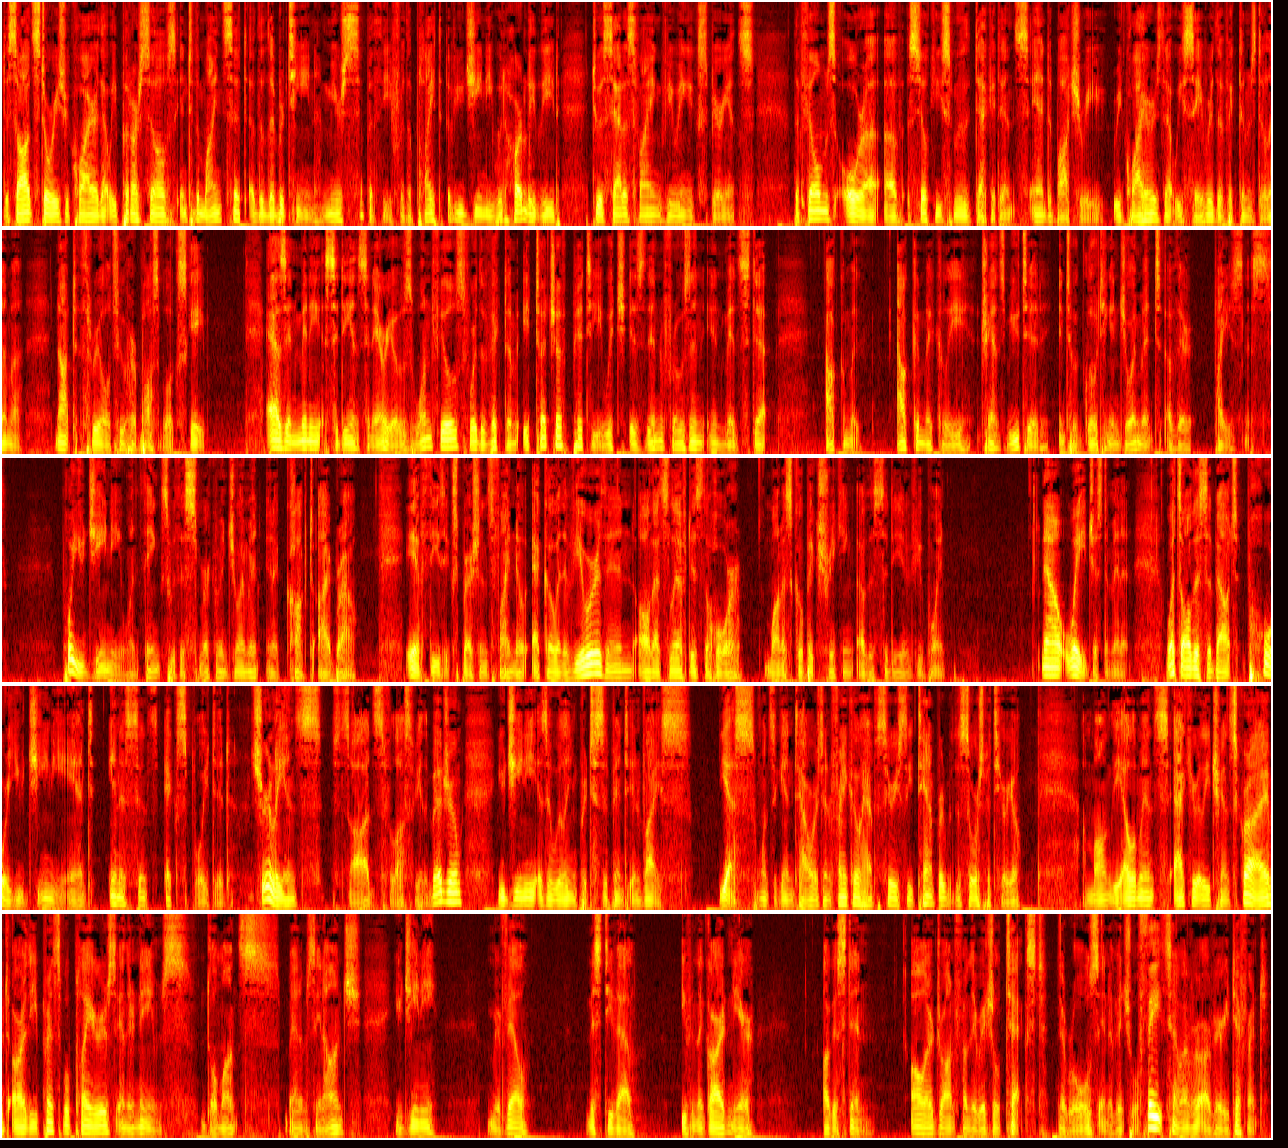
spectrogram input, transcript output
de stories require that we put ourselves into the mindset of the libertine. Mere sympathy for the plight of Eugenie would hardly lead to a satisfying viewing experience. The film's aura of silky smooth decadence and debauchery requires that we savor the victim's dilemma, not thrill to her possible escape. As in many Sadean scenarios, one feels for the victim a touch of pity which is then frozen in mid step, alchemic, alchemically transmuted into a gloating enjoyment of their piousness. Poor Eugenie, one thinks, with a smirk of enjoyment and a cocked eyebrow. If these expressions find no echo in the viewer, then all that's left is the horror, monoscopic shrinking of the Sadean viewpoint. Now, wait just a minute. What's all this about poor Eugenie and innocence exploited? Surely, in Sade's philosophy in the bedroom, Eugenie is a willing participant in vice. Yes, once again, Towers and Franco have seriously tampered with the source material. Among the elements accurately transcribed are the principal players and their names Dollemont, Madame St. Ange, Eugenie, Merville, Mistival, even the gardener, Augustin. All are drawn from the original text. Their roles and eventual fates, however, are very different.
